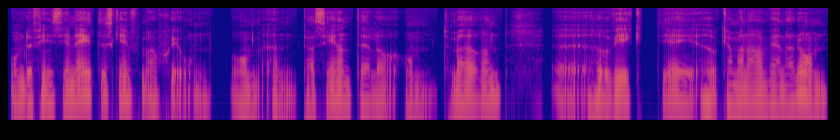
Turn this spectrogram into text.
om det finns genetisk information om en patient eller om tumören eh, hur viktig är, hur kan man använda dem?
